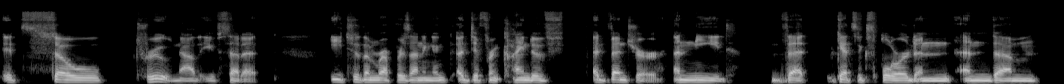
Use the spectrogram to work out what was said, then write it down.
it's so true now that you've said it. Each of them representing a, a different kind of adventure, a need that gets explored and and um,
